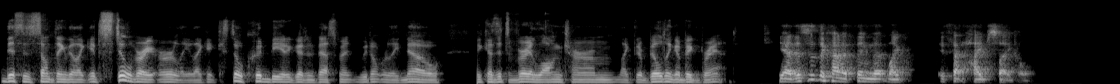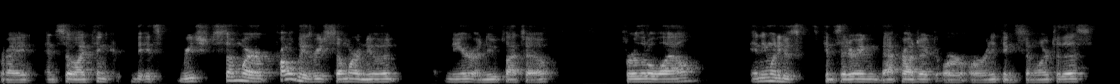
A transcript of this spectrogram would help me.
this is something that like it's still very early. Like it still could be a good investment. We don't really know because it's a very long term. Like they're building a big brand. Yeah, this is the kind of thing that like it's that hype cycle, right? And so I think it's reached somewhere, probably has reached somewhere new near a new plateau for a little while. Anyone who's considering that project or or anything similar to this,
